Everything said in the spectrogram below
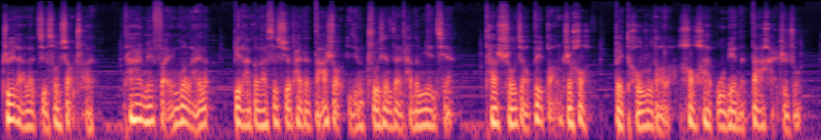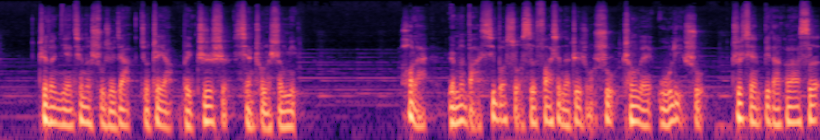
追来了几艘小船，他还没反应过来呢，毕达哥拉斯学派的打手已经出现在他的面前。他手脚被绑之后，被投入到了浩瀚无边的大海之中。这位年轻的数学家就这样为知识献出了生命。后来，人们把希伯索斯发现的这种数称为无理数。之前毕达哥拉斯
